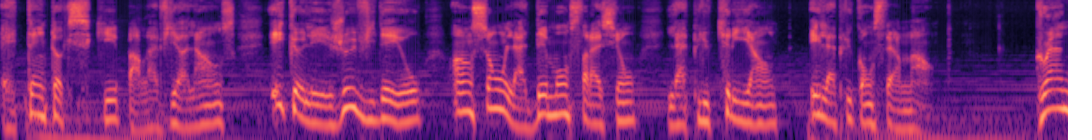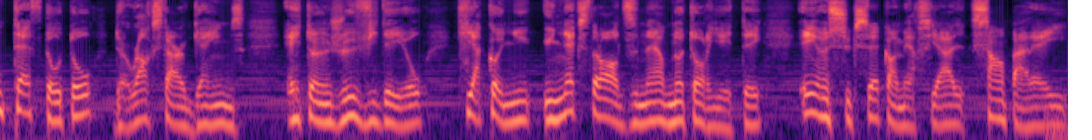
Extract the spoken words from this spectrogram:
est intoxiquée par la violence et que les jeux vidéo en sont la démonstration la plus criante et la plus consternante. Grand Theft Auto de Rockstar Games est un jeu vidéo qui a connu une extraordinaire notoriété et un succès commercial sans pareil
